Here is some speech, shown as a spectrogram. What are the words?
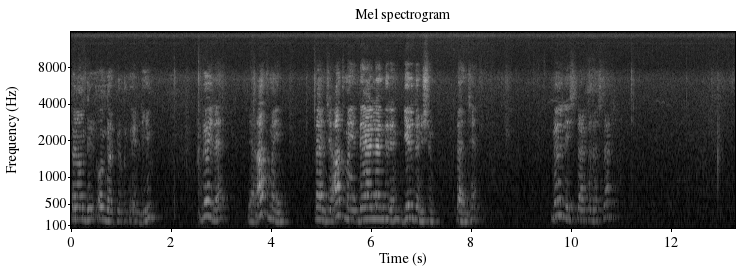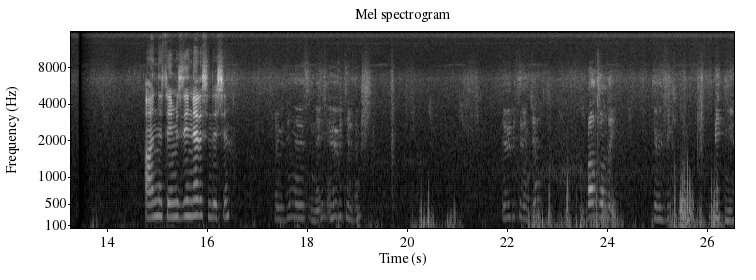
Ben 14 14 yıllık evliyim. Böyle yani atmayın. Bence atmayın, değerlendirin. Geri dönüşüm bence. Böyle işte arkadaşlar. Anne temizliğin neresindesin? Temizliğin neresindeyim? Evi bitirdim. Evi bitirince balkondayım. Temizlik bitmiyor.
